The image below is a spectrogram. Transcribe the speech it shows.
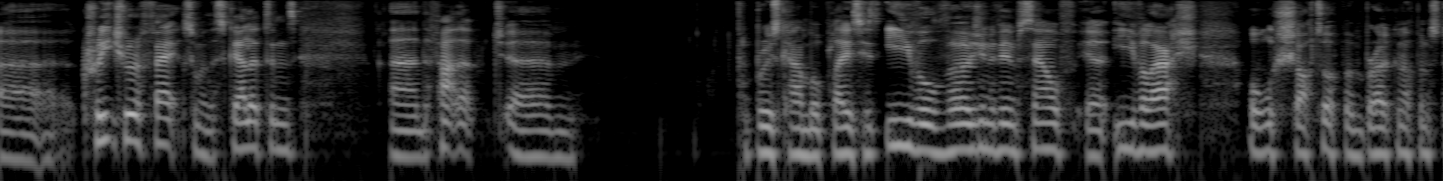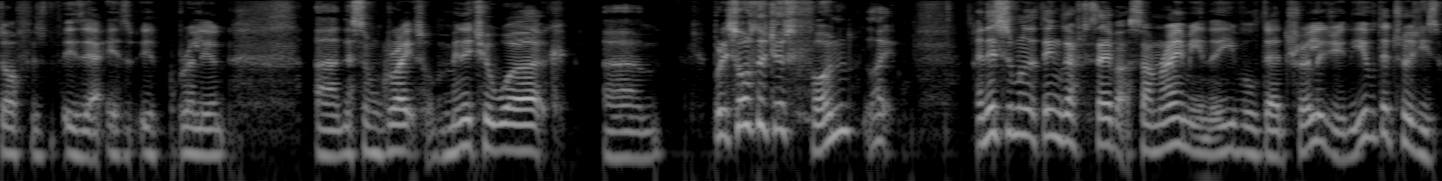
uh, creature effects, some of the skeletons, and the fact that um, Bruce Campbell plays his evil version of himself, uh, Evil Ash, all shot up and broken up and stuff, is is, is, is brilliant. Uh, there's some great sort of miniature work, um, but it's also just fun. Like, and this is one of the things I have to say about Sam Raimi and the Evil Dead trilogy. The Evil Dead trilogy is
